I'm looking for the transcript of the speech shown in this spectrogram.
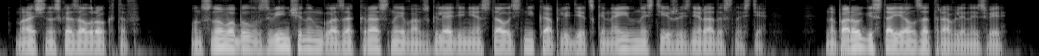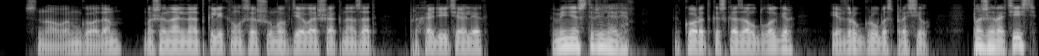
— мрачно сказал Рокотов. Он снова был взвинченным, глаза красные, во взгляде не осталось ни капли детской наивности и жизнерадостности. На пороге стоял затравленный зверь. «С Новым годом!» — машинально откликнулся Шумов, делая шаг назад. «Проходите, Олег». «В меня стреляли», — коротко сказал блогер и вдруг грубо спросил. «Пожрать есть?»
